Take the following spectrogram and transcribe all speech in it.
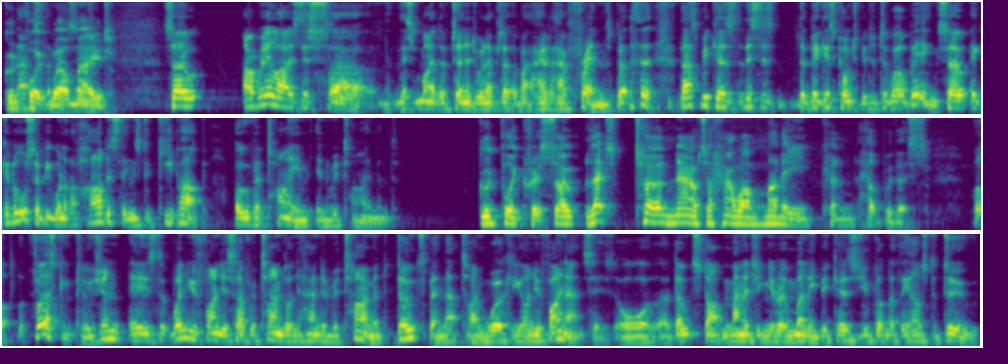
Good That's point, well message. made. So I realise this uh, this might have turned into an episode about how to have friends, but that's because this is the biggest contributor to well-being. So it can also be one of the hardest things to keep up over time in retirement. Good point, Chris. So let's turn now to how our money can help with this. Well, the first conclusion is that when you find yourself with times on your hand in retirement, don't spend that time working on your finances or uh, don't start managing your own money because you've got nothing else to do.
